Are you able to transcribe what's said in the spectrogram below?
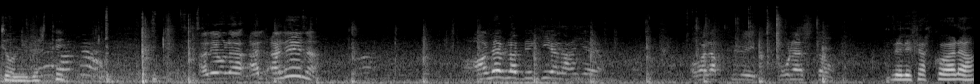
tu es en liberté. Allez, on la... Al- Aline Enlève la béquille à l'arrière. On va la reculer pour l'instant. Vous allez faire quoi là?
